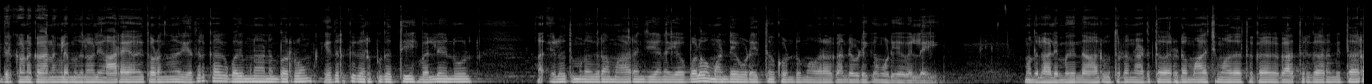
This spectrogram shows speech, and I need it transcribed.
இதற்கான காரணங்களை முதலாளி ஆராய தொடங்கினார். எதற்காக பதிமூணாம் நம்பர் ரூம் எதற்கு கருப்பு கத்தி? வெள்ளை நூல் எழுபத்தி மூணு கிராம் ஆரஞ்சு என எவ்வளவு மண்டை உடைத்து கொண்டும் அவரால் கண்டுபிடிக்க முடியவில்லை. முதலாளி மிகுந்த ஆர்வத்துடன் அடுத்த வருடம் மார்ச் மாதத்துக்காக காத்திருக்க ஆரம்பித்தார்.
